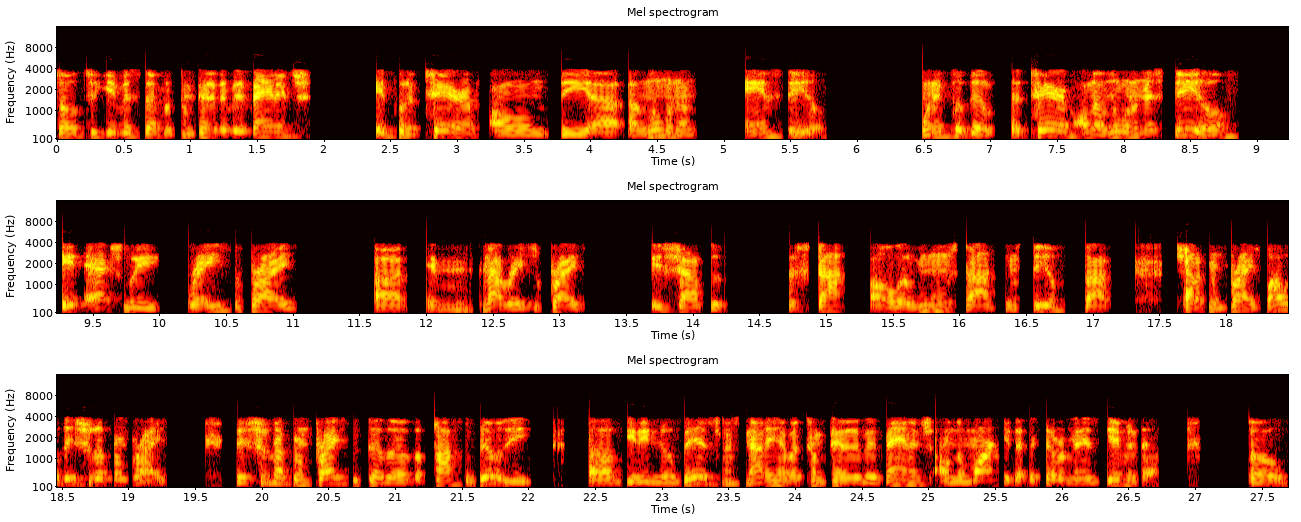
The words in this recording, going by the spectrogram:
So, to give itself a competitive advantage, it put a tariff on the uh, aluminum and steel. When it put the, the tariff on aluminum and steel, it actually raised the price, uh, and not raised the price, it shot the, the stock, all the aluminum stocks and steel stocks shot up in price. Why would they shoot up in price? They shoot up in price because of the possibility of getting new business. Now they have a competitive advantage on the market that the government is giving them. So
